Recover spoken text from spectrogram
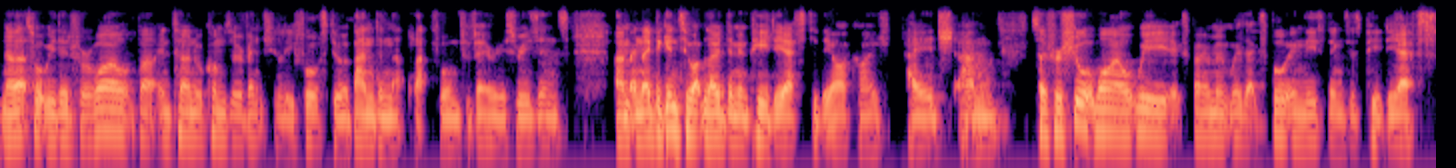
Now that's what we did for a while, but internal comms are eventually forced to abandon that platform for various reasons. Um, and they begin to upload them in PDFs to the archive page. Um, so for a short while, we experiment with exporting these things as PDFs,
